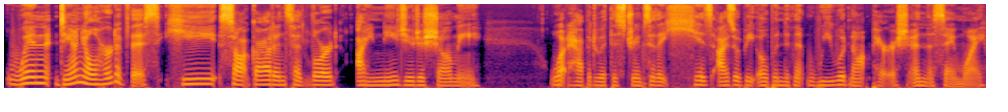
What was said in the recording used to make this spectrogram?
when Daniel heard of this, he sought God and said, Lord, I need you to show me what happened with this dream so that his eyes would be opened and that we would not perish in the same way.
